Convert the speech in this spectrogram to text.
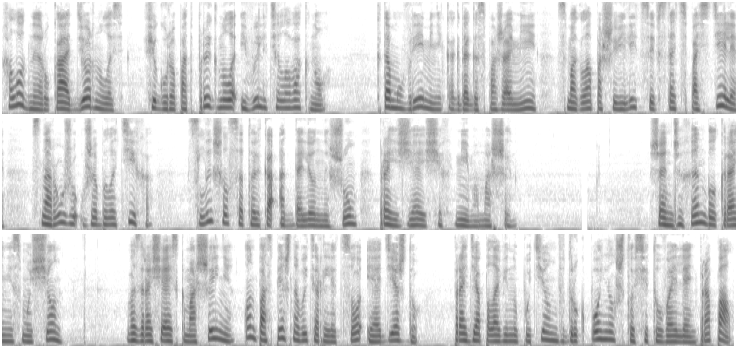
холодная рука отдернулась, фигура подпрыгнула и вылетела в окно. К тому времени, когда госпожа Ми смогла пошевелиться и встать с постели, снаружи уже было тихо, слышался только отдаленный шум проезжающих мимо машин. Шенджихен был крайне смущен. Возвращаясь к машине, он поспешно вытер лицо и одежду. Пройдя половину пути, он вдруг понял, что Ситу Вайлянь пропал.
